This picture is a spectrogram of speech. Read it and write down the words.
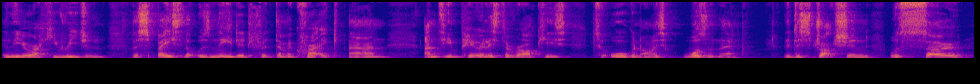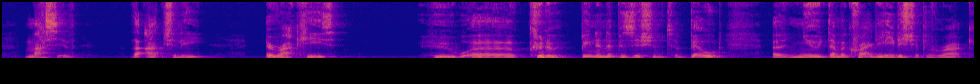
in the Iraqi region, the space that was needed for democratic and anti imperialist Iraqis to organise wasn't there. The destruction was so massive that actually Iraqis who uh, could have been in a position to build a new democratic leadership of Iraq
